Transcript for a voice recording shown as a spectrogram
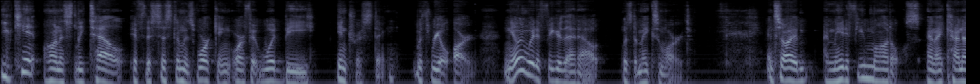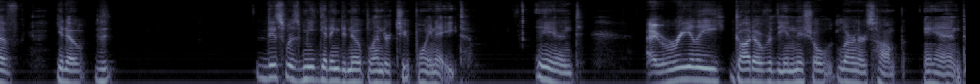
You can't honestly tell if the system is working or if it would be interesting with real art. And the only way to figure that out was to make some art. And so I, I made a few models and I kind of, you know, th this was me getting to know Blender 2.8. And I really got over the initial learner's hump and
